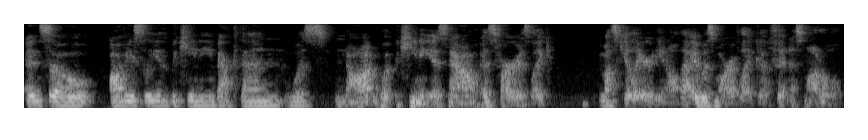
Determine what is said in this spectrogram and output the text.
And so obviously the bikini back then was not what bikini is now as far as like muscularity and all that. It was more of like a fitness model,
